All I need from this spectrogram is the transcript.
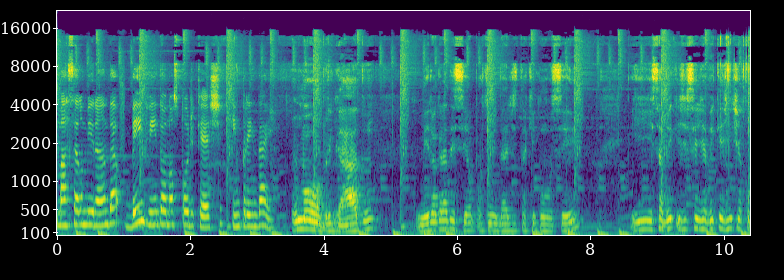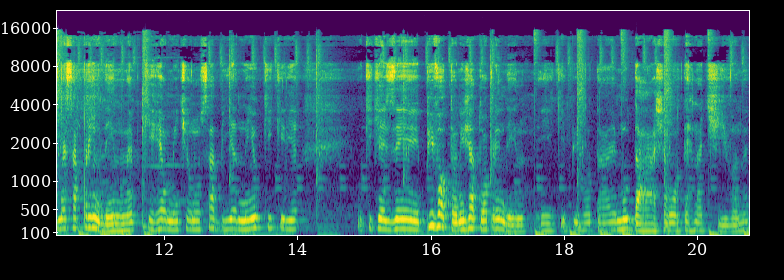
Marcelo Miranda, bem-vindo ao nosso podcast Empreenda aí. Irmão, obrigado. Primeiro, agradecer a oportunidade de estar aqui com você e saber que você já vê que a gente já começa aprendendo, né? Porque realmente eu não sabia nem o que queria o que quer dizer pivotando e já estou aprendendo. E que pivotar é mudar, achar uma alternativa, né?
